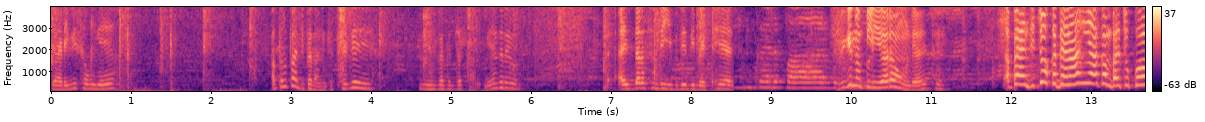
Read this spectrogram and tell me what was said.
ਡੈਡੀ ਵੀ ਸੌਂ ਗਏ ਆ। ਅਤਲ ਭਾਜੀ ਪਤਾ ਨਹੀਂ ਕਿੱਥੇ ਗਏ ਮੈਨੂੰ ਕਦੇ ਤਾਂ ਚੱਲ ਗਿਆ ਕਰੇ ਇੱਧਰ ਸੰਦੀਪ ਦੀਦੀ ਬੈਠੇ ਆ। ਘਰ ਪਾਰ ਵੀ ਕਿਨੂੰ ਕਲੀਅਰ ਆਉਣ ਡਿਆ ਇੱਥੇ। ਆ ਭੈਣ ਜੀ ਚੁੱਕ ਦੇਣਾ ਸੀ ਆ ਕੰਬਲ ਚੁੱਕੋ।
